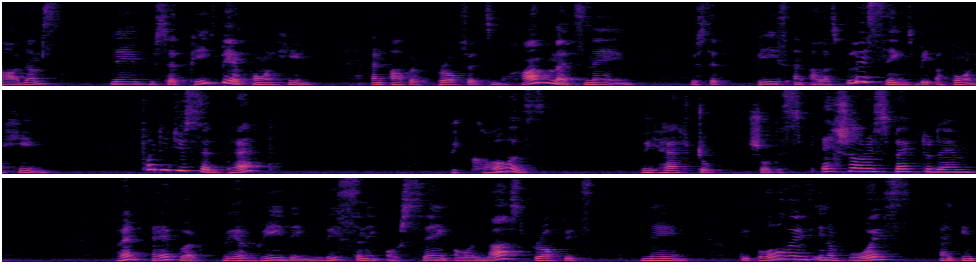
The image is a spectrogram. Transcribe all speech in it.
Adam's name, you said peace be upon him, and after prophet Muhammad's name, you said peace and Allah's blessings be upon him. Why did you say that? Because we have to show the special respect to them. Whenever we are reading, listening, or saying our last prophet's name, we always in a voice and in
